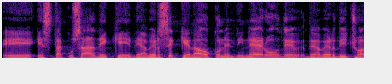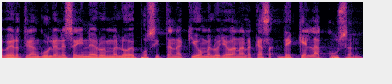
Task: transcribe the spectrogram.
eh, está acusada de que de haberse quedado con el dinero, de, de haber dicho, a ver, triangulen ese dinero y me lo depositan aquí o me lo llevan a la casa. ¿De qué la acusan?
